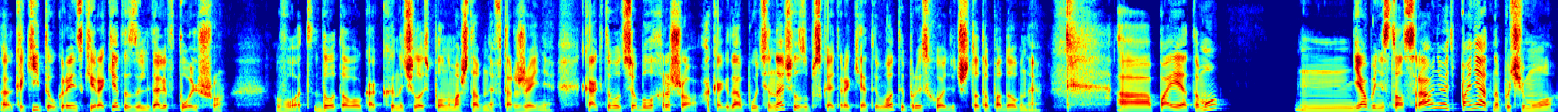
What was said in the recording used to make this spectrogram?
э, какие-то украинские ракеты залетали в Польшу вот, до того, как началось полномасштабное вторжение. Как-то вот все было хорошо. А когда Путин начал запускать ракеты, вот и происходит что-то подобное. А, поэтому я бы не стал сравнивать. Понятно, почему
